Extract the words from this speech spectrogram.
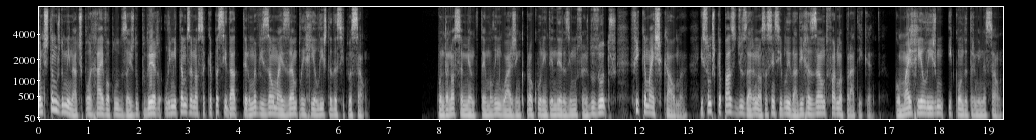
Quando estamos dominados pela raiva ou pelo desejo do poder, limitamos a nossa capacidade de ter uma visão mais ampla e realista da situação. Quando a nossa mente tem uma linguagem que procura entender as emoções dos outros, fica mais calma e somos capazes de usar a nossa sensibilidade e razão de forma prática, com mais realismo e com determinação.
